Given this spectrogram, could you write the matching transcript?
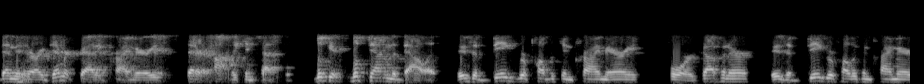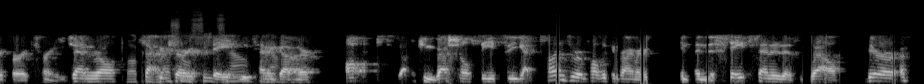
than there are Democratic primaries that are hotly contested. Look at look down the ballot. There's a big Republican primary for governor. There's a big Republican primary for attorney general, Well, secretary of state, now, lieutenant yeah. governor, all congressional seats. So you got tons of Republican primaries in, in the state senate as well. There are a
